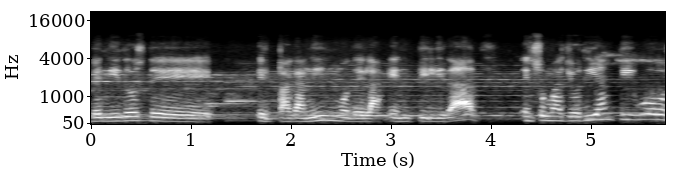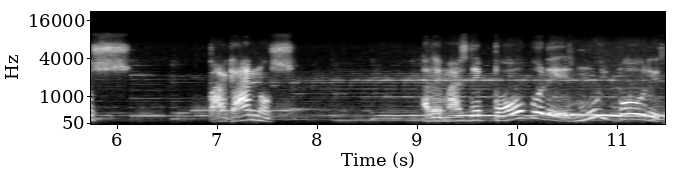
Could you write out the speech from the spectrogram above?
venidos de el paganismo, de la gentilidad, en su mayoría antiguos paganos, además de pobres, muy pobres,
